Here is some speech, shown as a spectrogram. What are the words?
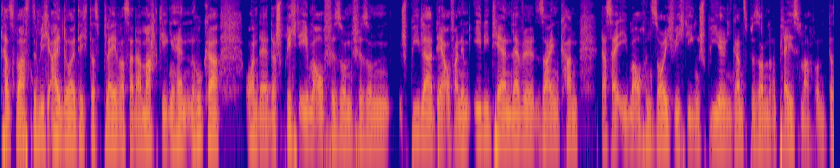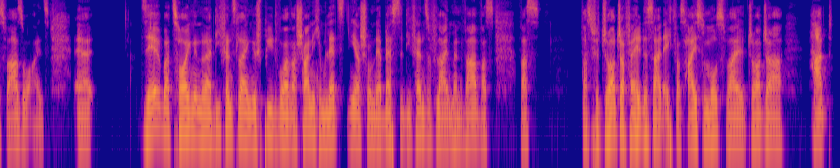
Das war es nämlich eindeutig, das Play, was er da macht gegen Hendon Hooker. Und äh, das spricht eben auch für so, einen, für so einen Spieler, der auf einem elitären Level sein kann, dass er eben auch in solch wichtigen Spielen ganz besondere Plays macht. Und das war so eins. Äh, sehr überzeugend in einer Defense Line gespielt, wo er wahrscheinlich im letzten Jahr schon der beste Defensive Lineman war, was, was, was für Georgia-Verhältnisse halt echt was heißen muss, weil Georgia hat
